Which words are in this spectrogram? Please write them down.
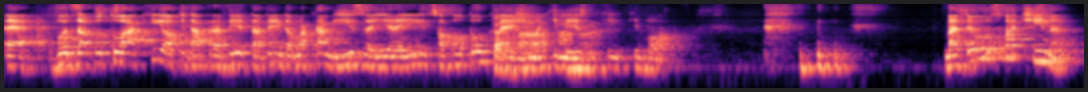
É, é vou desabotoar aqui, ó, que dá para ver, tá vendo? É uma camisa e aí só faltou o Kleshman uhum, aqui uhum. mesmo que, que bota. Mas eu uso batina.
